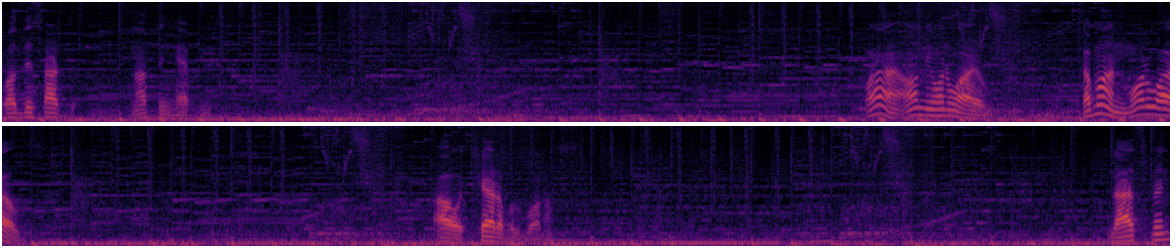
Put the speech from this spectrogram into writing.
Well this heart nothing happened wow only one wild. Come on more wilds. Oh terrible bonus. Last spin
